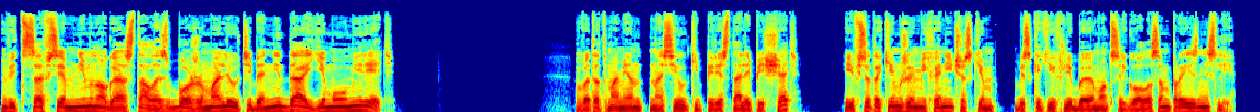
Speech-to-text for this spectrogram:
ведь совсем немного осталось, Боже, молю тебя, не дай ему умереть. В этот момент носилки перестали пищать и все таким же механическим, без каких-либо эмоций голосом произнесли.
